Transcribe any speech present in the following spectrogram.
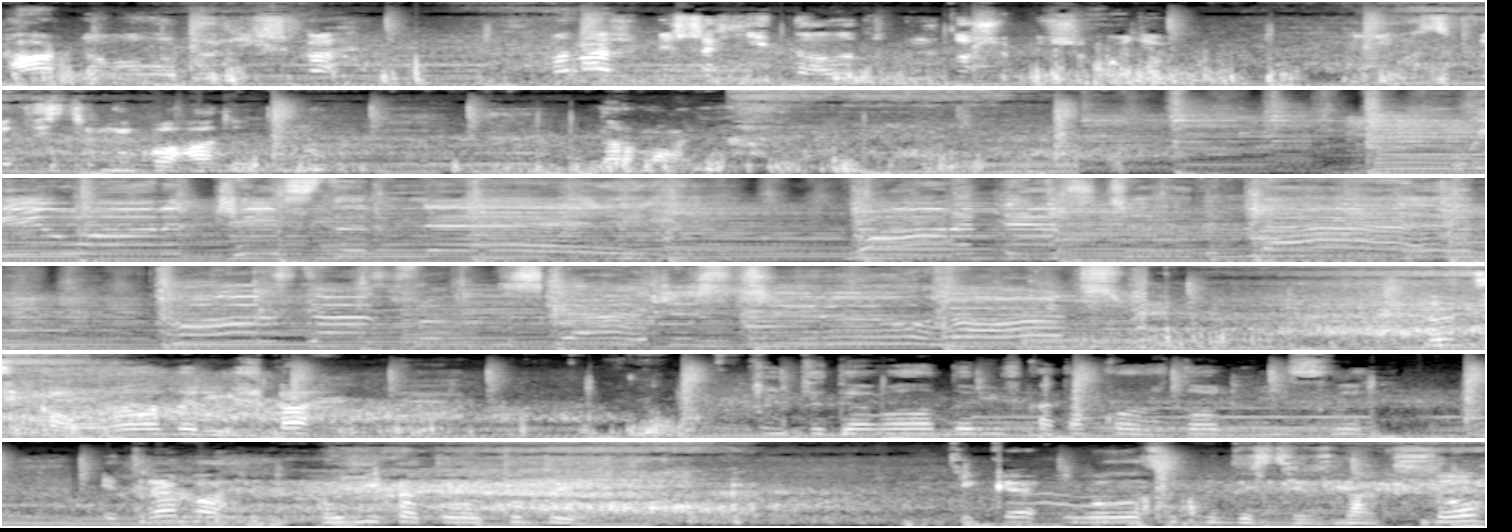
гарна велодоріжка. Вона ж пішохідна, але тут не то, що пішоходів і велосипедистів небагато, тому нормально. Тут цікаво, велодоріжка. Тут іде велодоріжка також вдоль вісли. І треба поїхати отуди. У велосипедистів знак стоп.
